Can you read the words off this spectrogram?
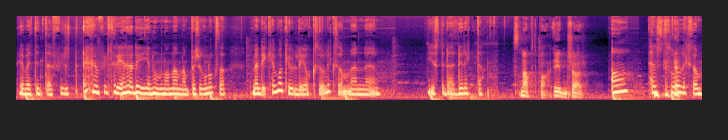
jag vet inte, filt- filtrera det genom någon annan person också. Men det kan vara kul det också liksom, men eh, just det där direkta. Snabbt bara. In, kör. Ja, helst så liksom.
